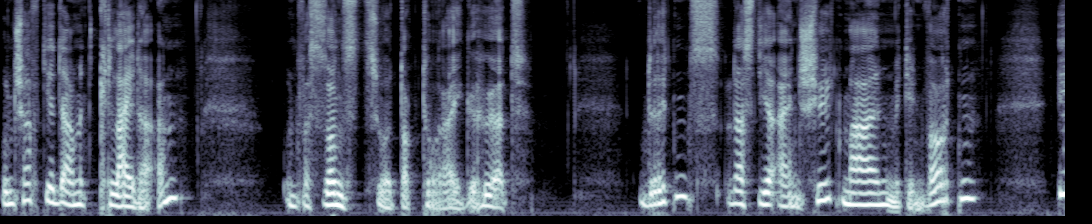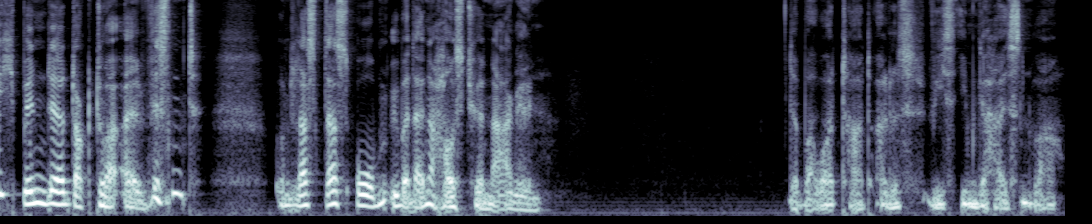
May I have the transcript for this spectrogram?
und schaff dir damit Kleider an und was sonst zur Doktorei gehört. Drittens, lass dir ein Schild malen mit den Worten Ich bin der Doktor Allwissend und lass das oben über deine Haustür nageln. Der Bauer tat alles, wie es ihm geheißen war.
